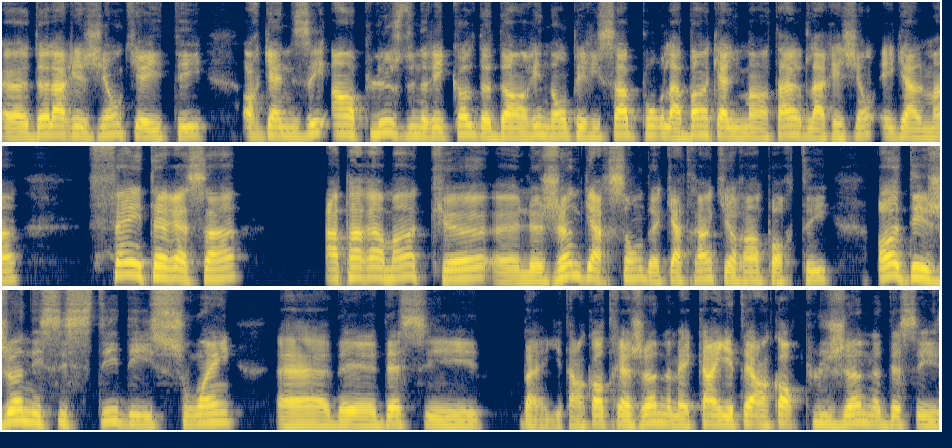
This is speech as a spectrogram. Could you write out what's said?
euh, de la région qui a été organisée, en plus d'une récolte de denrées non périssables pour la banque alimentaire de la région également. Fait intéressant, apparemment que euh, le jeune garçon de 4 ans qui a remporté a déjà nécessité des soins euh, dès, ses... Ben, il était encore très jeune, mais quand il était encore plus jeune, dès ses,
